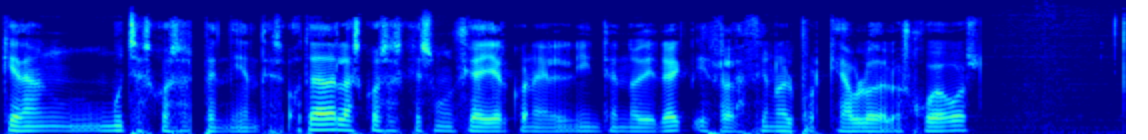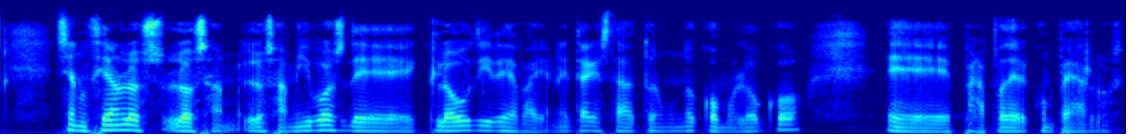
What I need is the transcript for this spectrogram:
quedan muchas cosas pendientes. Otra de las cosas que se anunció ayer con el Nintendo Direct y relaciono el por qué hablo de los juegos, se anunciaron los, los, los amigos de Cloud y de Bayonetta que estaba todo el mundo como loco eh, para poder comprarlos.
